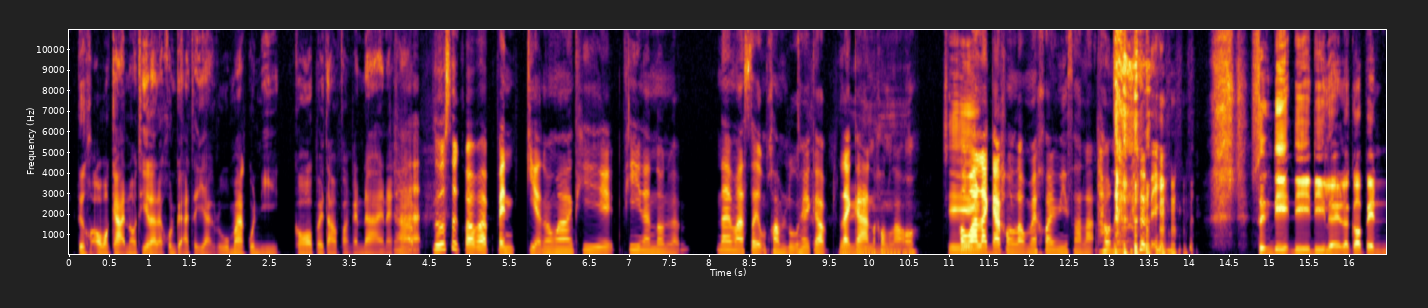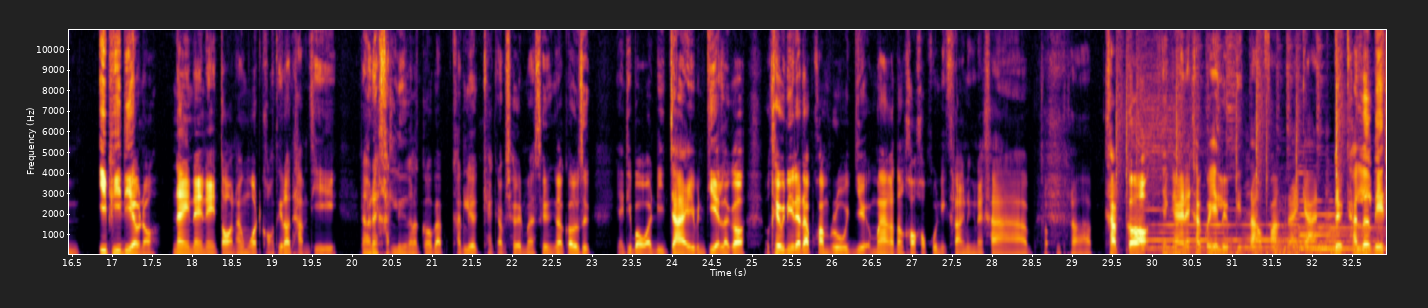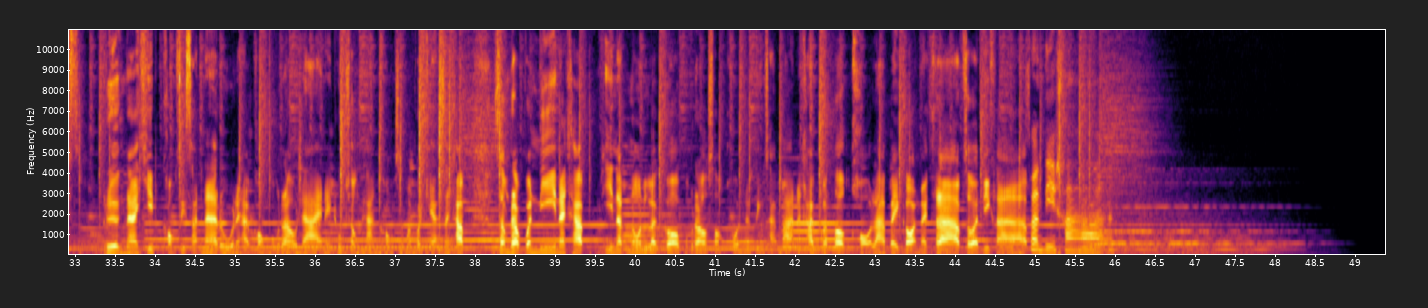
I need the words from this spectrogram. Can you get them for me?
เรื่องของอวกาศเนาะที่หลายๆคนก็อาจจะอยากรู้มากกว่านี้ ก็ไปตามฟังกันได้นะครับอะรู้สึกว่าแบบเป็นเกียรติมากๆที่พี่นันนนท์แบบ ได้มาเสริมความรู้ให้กับรายการของเราจริงเพราะว่ารายการของเราไม่ค่อยมีสาระเท่าไหร่นั่นเอง ซึ่งดีดีดีเลย แล้วก็เป็น EP เดียวเนาะในในในตอนทั้งหมดของที่เราทำที่เราได้คัดเลือกแล้วก็แบบคัดเลือกแขกรับเชิญมาซึ่งเราก็รู้สึก อย่างที่บอกว่าดีใจเป็นเกียรติแล้วก็โอเควันนี้ได้รับความรู้เยอะมากก็ต้องขอขอบคุณอีกครั้งหนึ่งนะครับขอบคุณครับ ครับก็ยังไงนะครับก็อย่าลืมติดตามฟังรายการ The Color List เรื่องน่าคิดของสีสันน่ารู้นะครับของพวกเราได้ในทุกช่องทางของ s ม m ร์พอดแคสต์นะครับสำหรับวันนี้นะครับพี่นัทนนท์แล้วก็พวกเราสองคนนักปิงสายป่านนะครับ ก็ต้องขอลาไปก่อนนะครับ สวัสดีครับ สวัสดีค่ะ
